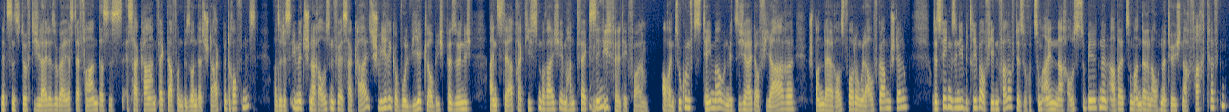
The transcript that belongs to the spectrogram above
Letztens dürfte ich leider sogar erst erfahren, dass das SHK-Handwerk davon besonders stark betroffen ist. Also das Image nach außen für SHK ist schwierig, obwohl wir, glaube ich persönlich, eines der attraktivsten Bereiche im Handwerk sind. Vielfältig vor allem. Auch ein Zukunftsthema und mit Sicherheit auf Jahre spannende Herausforderungen oder Aufgabenstellung. Deswegen sind die Betriebe auf jeden Fall auf der Suche. Zum einen nach Auszubildenden, aber zum anderen auch natürlich nach Fachkräften.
